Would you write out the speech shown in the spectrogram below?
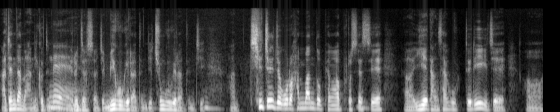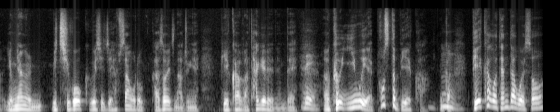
아젠다는 아니거든요. 네. 예를 들어서 이제 미국이라든지 중국이라든지 아, 실질적으로 한반도 평화 프로세스에 어, 이해 당사국들이 이제 어, 영향을 미치고 그것이 이제 협상으로 가서 이제 나중에 비핵화가 타결되는데 네. 어, 그 이후에 포스트 비핵화, 그러니까 음. 비핵화가 된다고 해서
